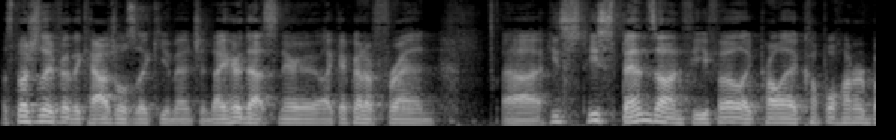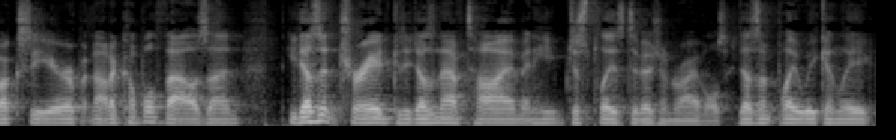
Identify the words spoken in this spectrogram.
especially for the casuals, like you mentioned, I heard that scenario. Like, I've got a friend uh, he's, he spends on FIFA like probably a couple hundred bucks a year, but not a couple thousand. He doesn't trade because he doesn't have time, and he just plays division rivals. He doesn't play weekend league.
